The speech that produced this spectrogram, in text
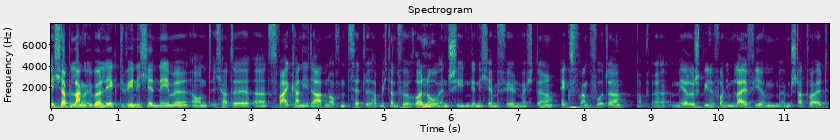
Ich habe lange überlegt, wen ich hier nehme und ich hatte äh, zwei Kandidaten auf dem Zettel, habe mich dann für Renault entschieden, den ich hier empfehlen möchte. Ex-Frankfurter, habe äh, mehrere Spiele von ihm live hier im, im Stadtwald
